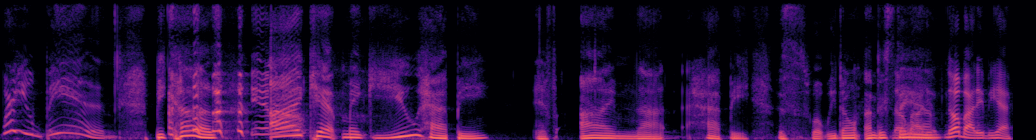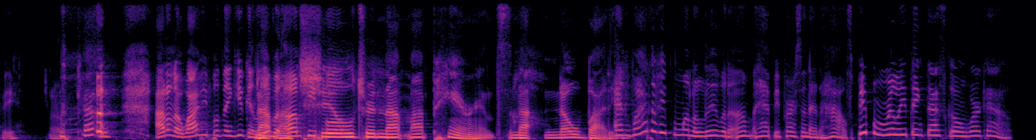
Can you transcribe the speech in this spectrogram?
where you been? Because You know? I can't make you happy if I'm not happy. This is what we don't nobody, understand. nobody be happy. Okay. I don't know why people think you can not live with my um people. children, not my parents, not nobody. And why do people want to live with an unhappy person in a house? People really think that's going to work out.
